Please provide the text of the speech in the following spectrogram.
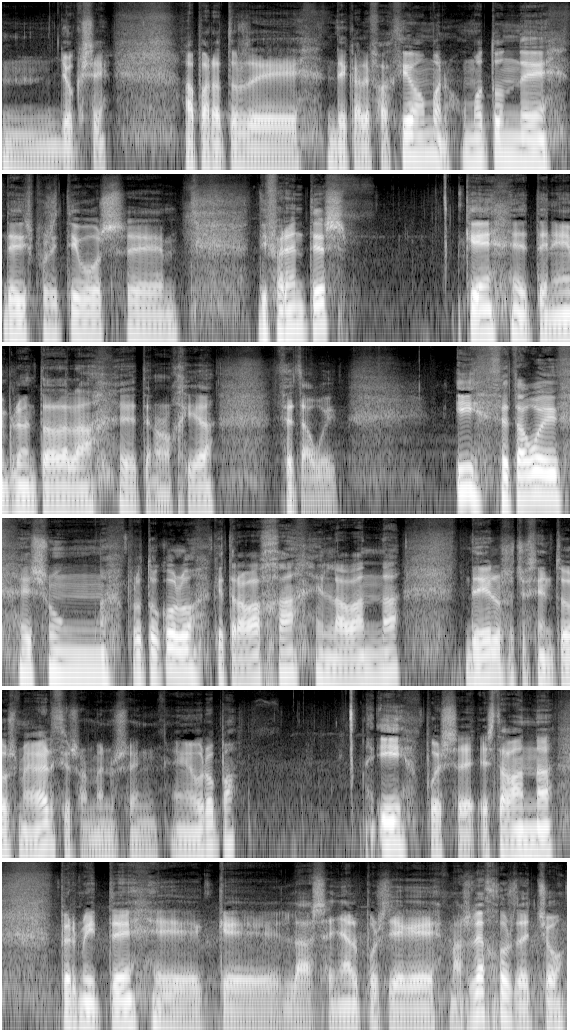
mm, yo que sé, aparatos de, calefacción, bueno, un montón de, dispositivos diferentes que tenían implementada la tecnología Z-Wave. Y Z-Wave es un protocolo que trabaja en la banda de los 800 MHz, al menos en, Europa. Y pues eh, esta banda permite eh, que la señal pues llegue más lejos. De hecho,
